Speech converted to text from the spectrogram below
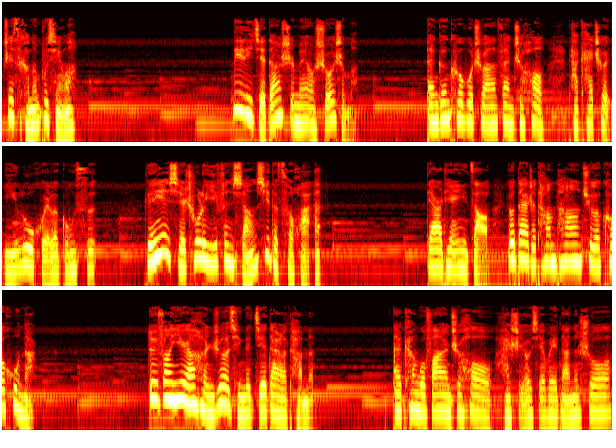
这次可能不行了。”丽丽姐当时没有说什么，但跟客户吃完饭之后，她开车一路回了公司，连夜写出了一份详细的策划案。第二天一早，又带着汤汤去了客户那儿。对方依然很热情的接待了他们，但看过方案之后，还是有些为难的说：“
